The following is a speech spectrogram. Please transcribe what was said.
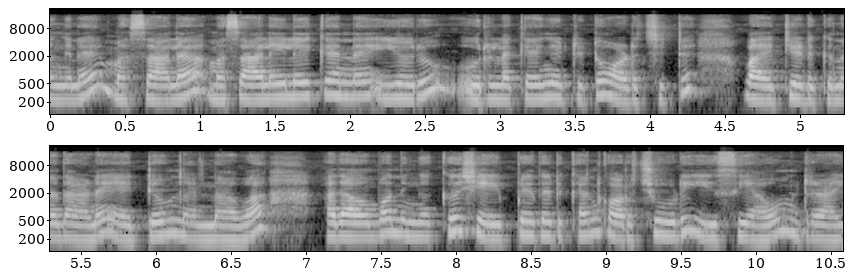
അങ്ങനെ മസാല മസാലയിലേക്ക് തന്നെ ഈ ഒരു ഉരുളക്കിഴങ്ങ് ഇട്ടിട്ട് ഉടച്ചിട്ട് വയറ്റിയെടുക്കുന്നതാണ് ഏറ്റവും നന്നാവുക. അതാവുമ്പോൾ നിങ്ങൾക്ക് ഷേപ്പ് ചെയ്തെടുക്കാൻ കുറച്ചുകൂടി ഈസി ആവും. ഡ്രൈ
